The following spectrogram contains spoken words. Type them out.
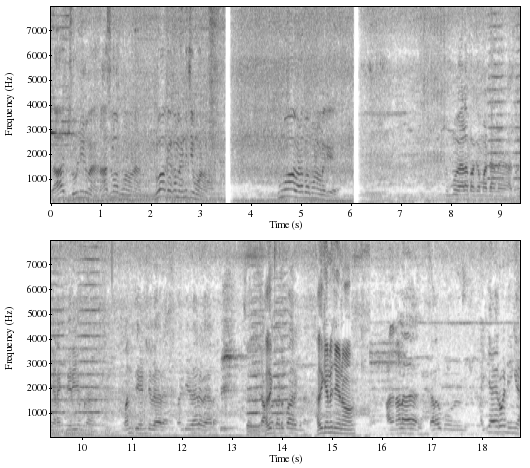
ஏதாவது சொல்லிடுவேன். நாசமாக போனவன். ரூபா கேட்காம என்ன செய்வானோ சும்மா வேலை பார்ப்பானோ உனக்கு சும்மா வேலை பார்க்க மாட்டாங்க அதுவும் எனக்கு தெரியும்ல. மந்த் எண்டு வேற. வண்டி வேற வேலை சரி. அதுக்கு கடுப்பாக இருக்குண்ணே. அதுக்கு என்ன செய்யணும்? அதனால செலவுக்கு ஒரு ஐயாயிரம் ரூபாய் நீங்க.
